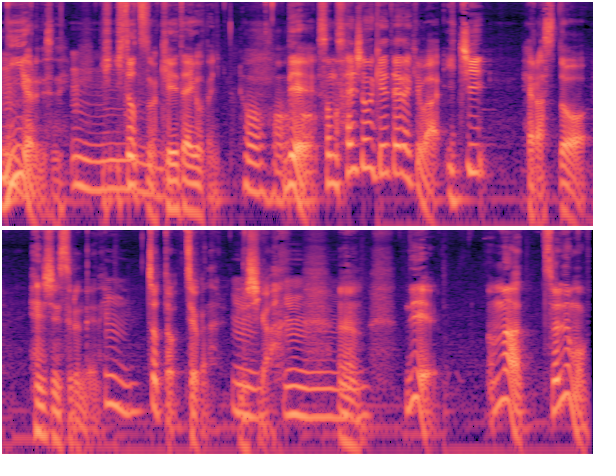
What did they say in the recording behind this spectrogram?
2あるんですね、うん。ひ一つの形態ごとに。でその最初の形態だけは1減らすと変身するんだよね、うん。ちょっと強くなる虫が。うん。うん。でまあそれでも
